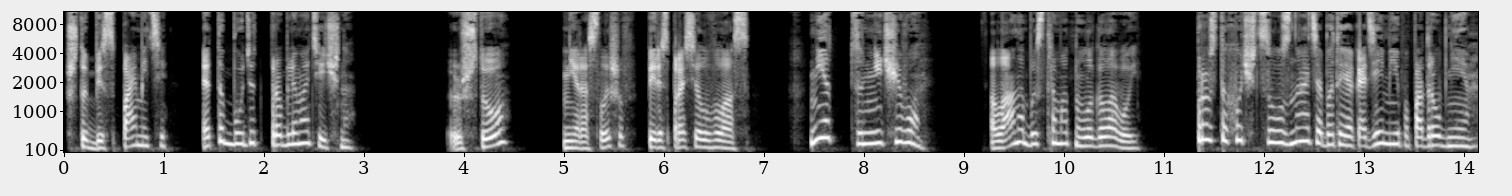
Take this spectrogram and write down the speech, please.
что без памяти это будет проблематично. «Что?» — не расслышав, переспросил Влас. «Нет, ничего». Лана быстро мотнула головой. Просто хочется узнать об этой академии поподробнее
